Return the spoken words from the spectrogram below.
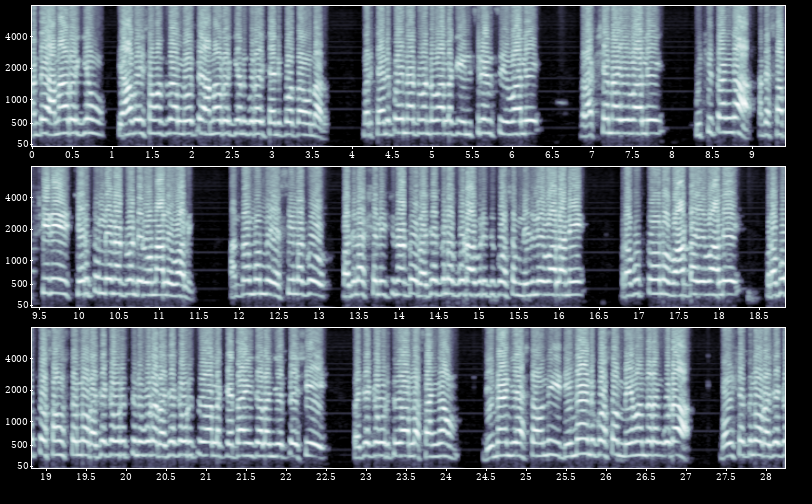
అంటే అనారోగ్యం యాభై సంవత్సరాల లోపే అనారోగ్యానికి గురై చనిపోతా ఉన్నారు. మరి చనిపోయినటువంటి వాళ్ళకి ఇన్సూరెన్స్ ఇవ్వాలి రక్షణ ఇవ్వాలి ఉచితంగా అంటే సబ్సిడీ చెరుతులు లేనటువంటి రుణాలు ఇవ్వాలి. అంతకుముందు ఎస్సీలకు పది లక్షలు ఇచ్చినట్టు రజకులకు కూడా అభివృద్ధి కోసం నిధులు ఇవ్వాలని ప్రభుత్వంలో వాటా ఇవ్వాలి ప్రభుత్వ సంస్థల్లో రజక వృత్తిని కూడా రజక వృత్తిదారులకు కేటాయించాలని చెప్పేసి రజక వృత్తిదారుల సంఘం డిమాండ్ చేస్తా ఉంది. ఈ డిమాండ్ కోసం మేమందరం కూడా భవిష్యత్తులో రజక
